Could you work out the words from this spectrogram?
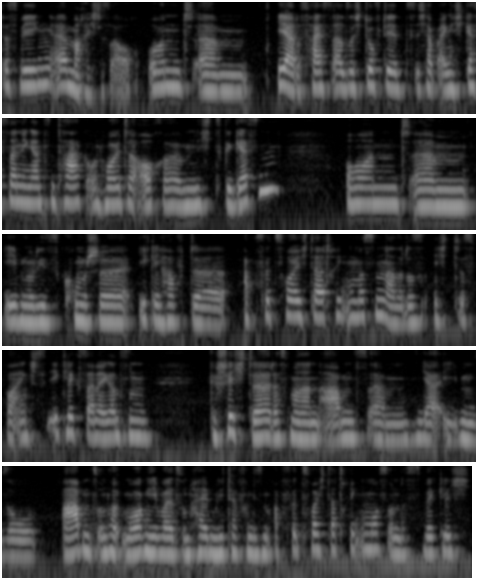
Deswegen äh, mache ich das auch. Und ähm, ja, das heißt also, ich durfte jetzt, ich habe eigentlich gestern den ganzen Tag und heute auch ähm, nichts gegessen und ähm, eben nur dieses komische, ekelhafte Apfelzeug da trinken müssen. Also das, ich, das war eigentlich das ekligste an der ganzen Geschichte, dass man dann abends, ähm, ja eben so abends und heute Morgen jeweils so einen halben Liter von diesem Apfelzeug da trinken muss und das wirklich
